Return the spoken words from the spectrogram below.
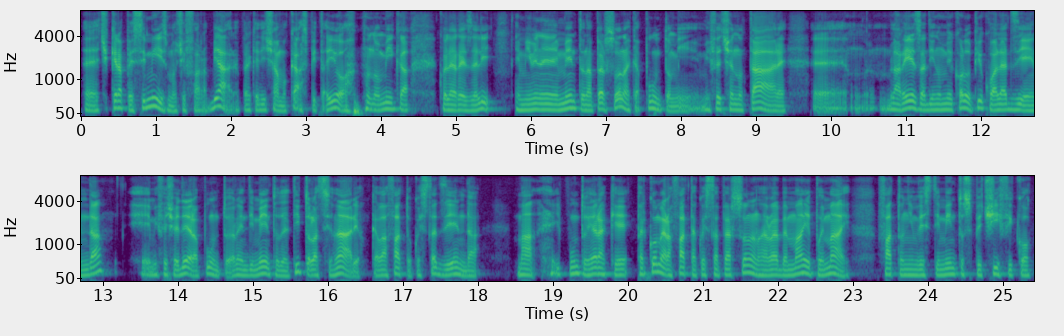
eh, ci crea pessimismo, ci fa arrabbiare perché diciamo caspita io non ho mica quelle rese lì e mi viene in mente una persona che appunto mi, mi fece notare eh, la resa di non mi ricordo più quale azienda e mi fece vedere appunto il rendimento del titolo azionario che aveva fatto questa azienda ma il punto era che per come era fatta questa persona non avrebbe mai e poi mai fatto un investimento specifico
